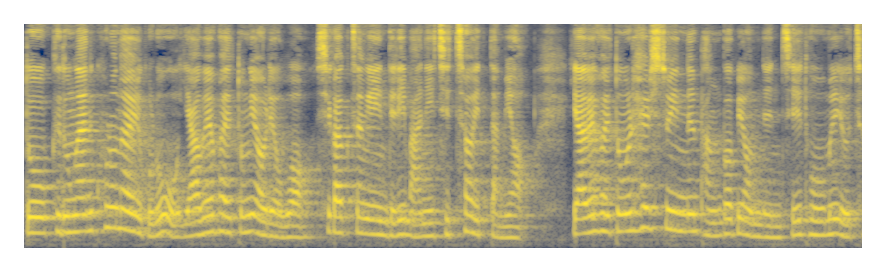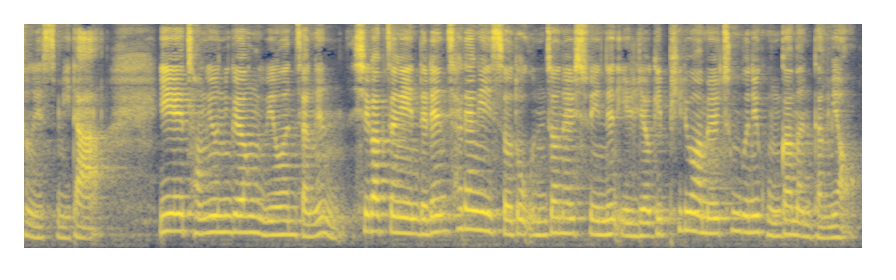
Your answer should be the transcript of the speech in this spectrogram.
또 그동안 코로나19로 야외 활동이 어려워 시각장애인들이 많이 지쳐 있다며 야외 활동을 할 수 있는 방법이 없는지 도움을 요청했습니다. 이에 정윤경 위원장은 시각장애인들은 차량이 있어도 운전할 수 있는 인력이 필요함을 충분히 공감한다며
